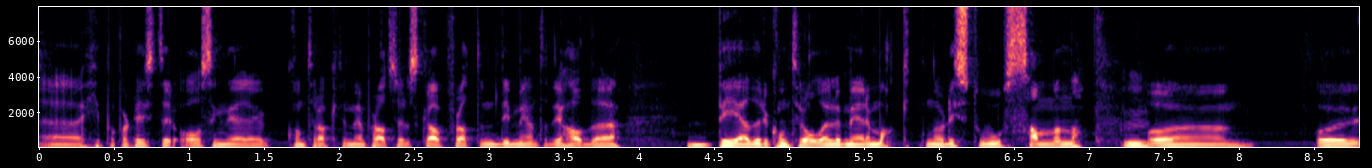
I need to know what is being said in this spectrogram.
uh, hiphopartister å signere kontrakter med plateselskap, for at de, de mente de hadde bedre kontroll eller mer makt når de sto sammen. Da, Mm. og, og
